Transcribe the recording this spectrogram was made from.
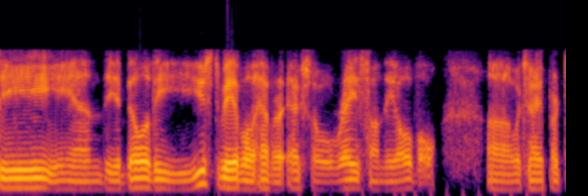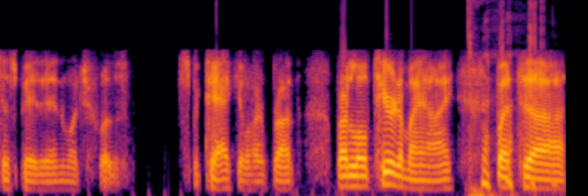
see and the ability. You used to be able to have an actual race on the oval, uh, which I participated in, which was spectacular. brought brought a little tear to my eye, but uh,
